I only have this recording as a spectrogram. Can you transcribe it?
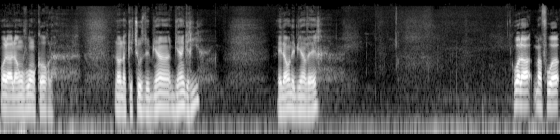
Voilà, là on voit encore, là. Là on a quelque chose de bien, bien gris. Et là on est bien vert. Voilà, ma foi,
